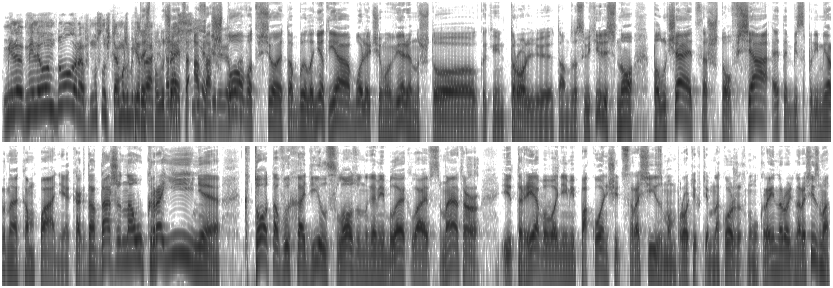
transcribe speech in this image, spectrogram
миллион долларов, ну, слушайте, а может быть, это То есть, получается, а за что вот все это было? Нет, я более чем уверен, что какие-нибудь тролли там засветились, но получается, что вся эта беспримерная кампания, когда даже на Украине кто-то выходил с лозунгами Black Lives Matter и требованиями покончить с расизмом против темнокожих, ну, Украина родина расизма,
